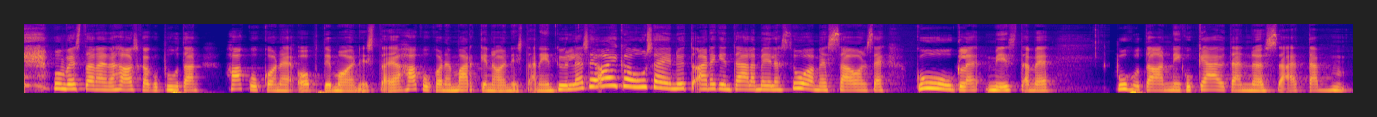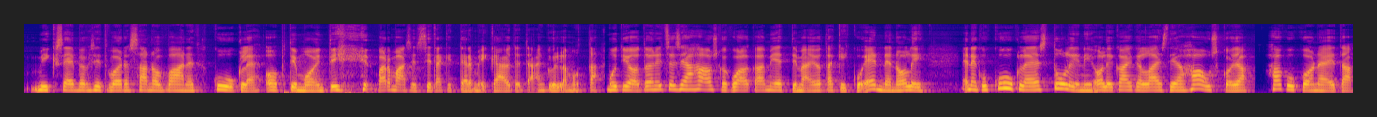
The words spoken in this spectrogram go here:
Mun mielestä on aina hauskaa, kun puhutaan hakukoneoptimoinnista ja hakukonemarkkinoinnista, niin kyllä se aika usein nyt ainakin täällä meillä Suomessa on se Google, mistä me puhutaan niin kuin käytännössä, että miksei me sitten voida sanoa vaan, että Google-optimointi, varmaan siis sitäkin termiä käytetään kyllä, mutta, mutta joo, toi on itse asiassa ihan hauska, kun alkaa miettimään jotakin, kun ennen oli, ennen kuin Google edes tuli, niin oli kaikenlaisia hauskoja hakukoneita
